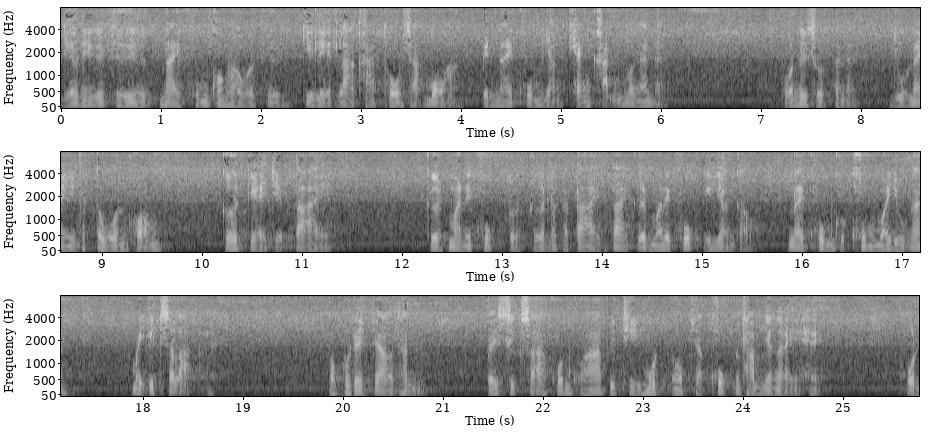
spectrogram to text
เดี๋ยวนี้ก็คือนายคุมของเราก็คือ กิเลสราคะโทสะโมหะ เป็นนายคุมอย่างแข็งขันเหมือนกันนะผลที่สุดก็นะอยู่ในวัฏวนของเกิดแก่เจ็บตาย เกิดมาในคุกตัวเกิดแล้วก็ตายตายเกิดมาในคุกอีกอย่างเก่านายคุมก็คุมไว้อยู่งั้น ไม่อิสระ พระพุทธเจ้าท่านไปศึกษาค้นคว้าวิธีมุดออกจากคุกทำยังไงหน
